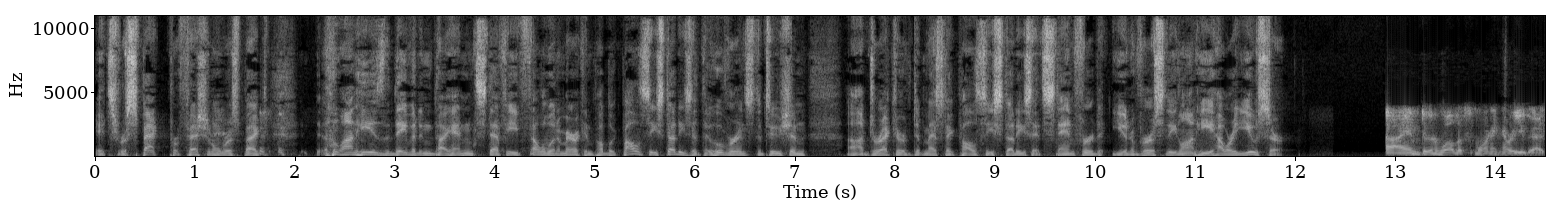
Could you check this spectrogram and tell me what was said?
It's respect, professional respect. Lanhee is the David and Diane Steffy Fellow in American Public Policy Studies at the Hoover Institution, uh, Director of Domestic Policy Studies at Stanford University. Lanhee, how are you, sir? I am doing well this morning. How are you guys?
